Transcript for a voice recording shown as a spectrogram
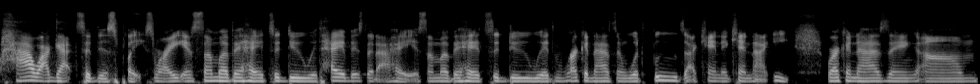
how I got to this place, right? And some of it had to do with habits that I had. Some of it had to do with recognizing what foods I can and cannot eat, recognizing um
